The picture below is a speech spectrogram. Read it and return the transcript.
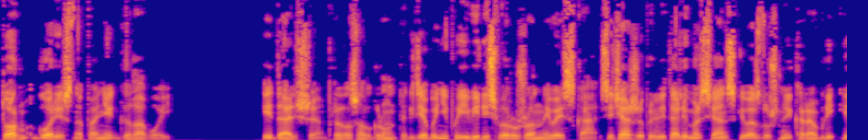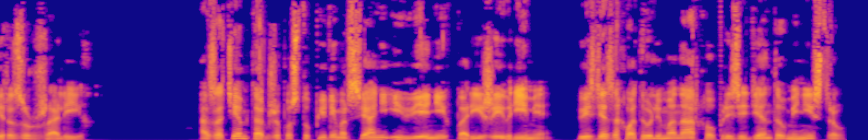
Торм горестно поник головой. И дальше, продолжал Грунте, где бы ни появились вооруженные войска, сейчас же прилетали марсианские воздушные корабли и разоружали их. А затем также поступили марсиане и в Вене, в Париже, и в Риме. Везде захватывали монархов, президентов, министров.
